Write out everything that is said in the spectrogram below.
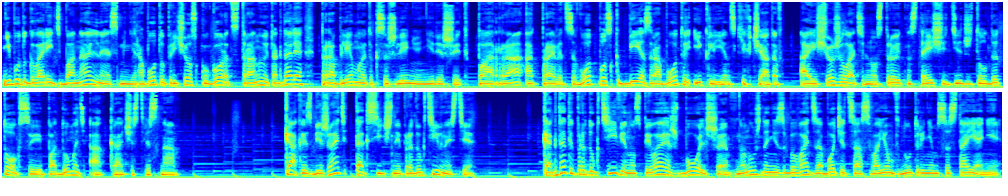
Не буду говорить банальное, смени работу, прическу, город, страну и так далее. Проблему это, к сожалению, не решит. Пора отправиться в отпуск без работы и клиентских чатов. А еще желательно устроить настоящий digital detox и подумать о качестве сна. Как избежать токсичной продуктивности? Когда ты продуктивен, успеваешь больше, но нужно не забывать заботиться о своем внутреннем состоянии.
